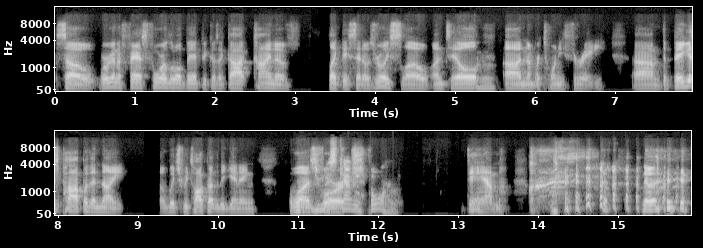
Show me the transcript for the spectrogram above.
so we're going to fast forward a little bit because it got kind of like they said, it was really slow until Mhm. uh, number 23. Um, the biggest pop of the night, uh, which we talked about at the beginning, was you for Kevin Thorn. damn. no,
